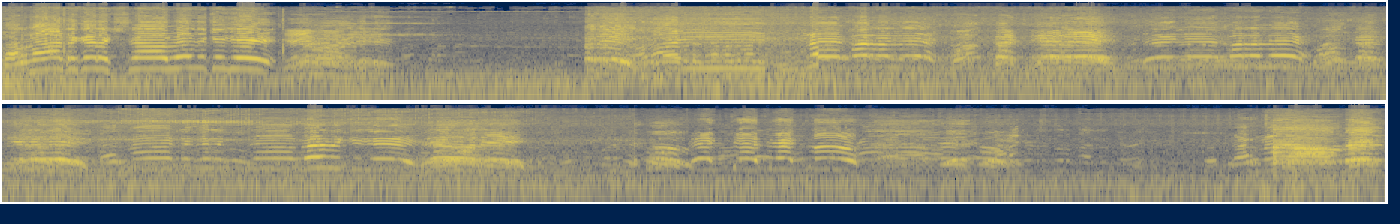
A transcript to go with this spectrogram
ಕರ್ನಾಟಕ ರಕ್ಷಣಾ ವೇದಿಕೆಗೆ! ಕರ್ನಾಟಕ ರಕ್ಷಣಾ ವೇದಿಕೆಗೆ! Karnataka!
